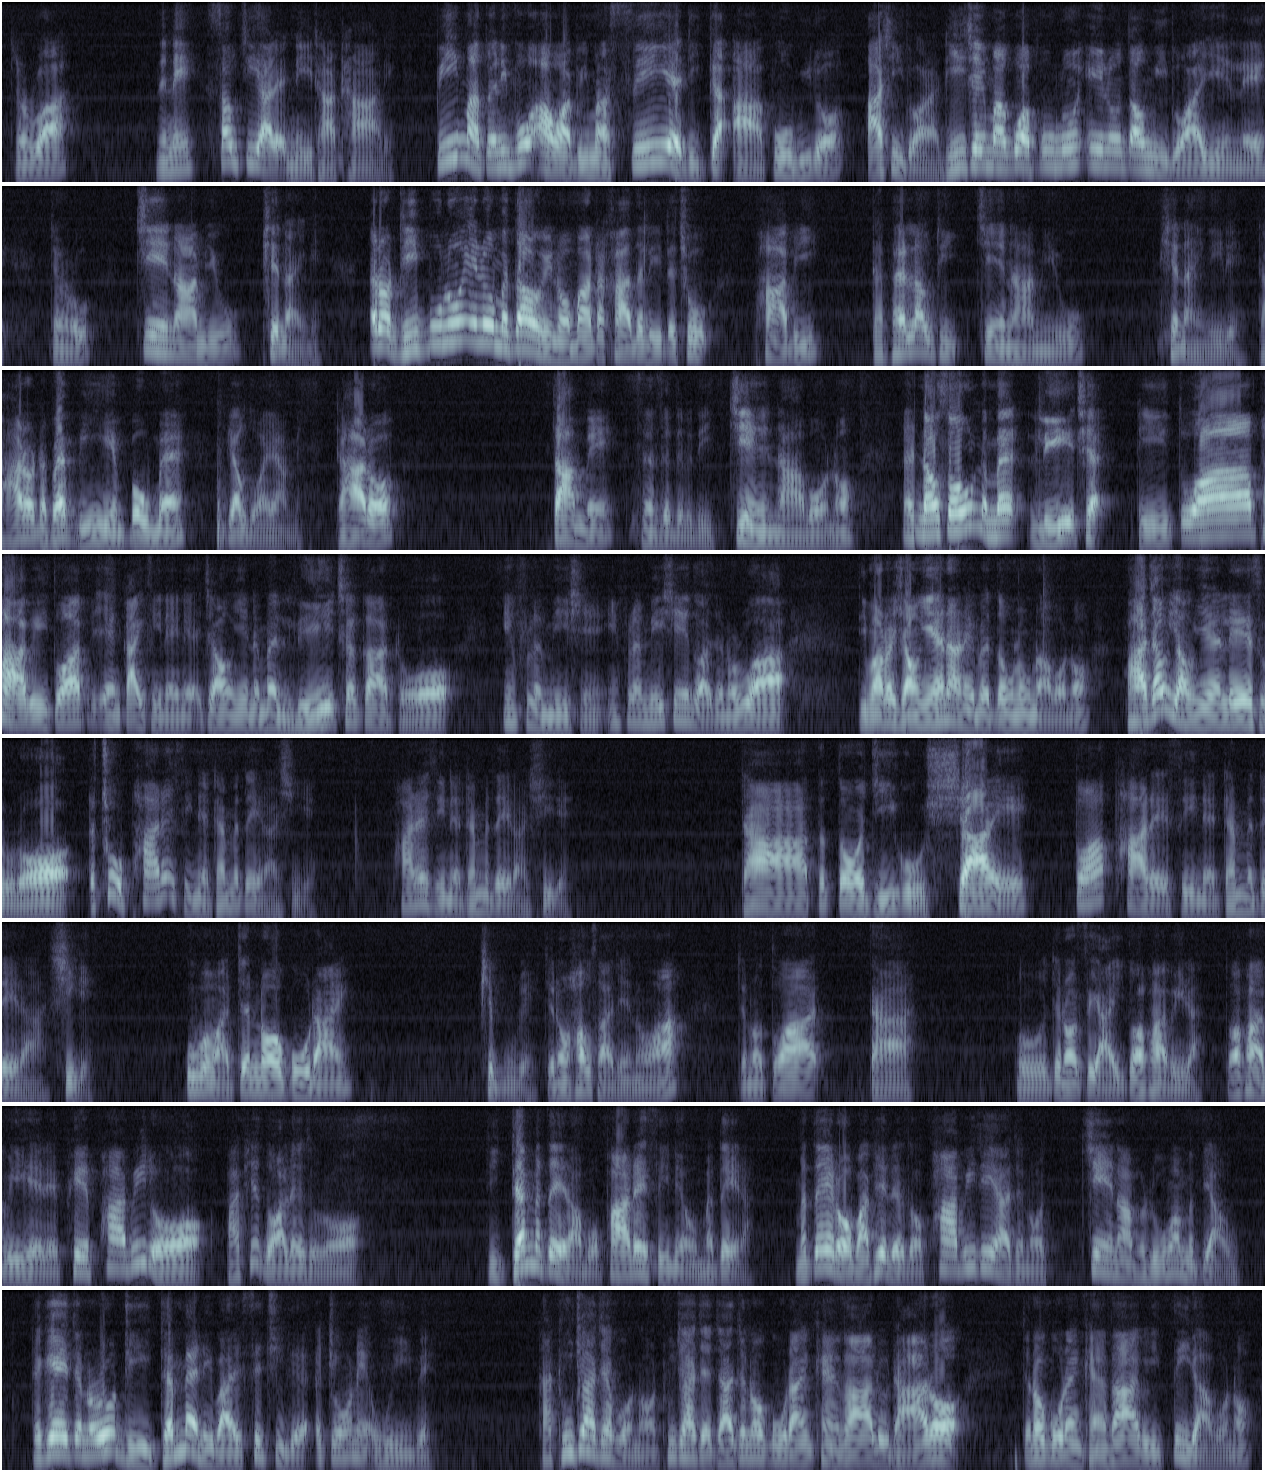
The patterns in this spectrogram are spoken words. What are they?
ကျွန်တော်တို့ကနည်းနည်းစောင့်ကြည့်ရတဲ့အနေအထားထားရတယ်ပြီးမှ24 hour ပြီးမှဆေးရဲ့ဒီကတ်အားပို့ပြီးတော့အားရှိသွားတာဒီအချိန်မှာကိုကပူလွန်းအင်းလွန်းတောက်မိသွားရင်လည်း ကျွန်တော်တို့ကျင်နာမျိုးဖြစ်နိုင်တယ်အဲ့တော့ဒီပူလွန်းအင်းလွန်းမတောက်ရင်တော့မှတစ်ခါတလေတချို့ဖာပြီးတပတ်လောက်ထိကျင်နာမျိုးဖြစ်နိုင်သေးတယ်ဒါကတော့တပတ်ပြီးရင်ပုံမှန်ပျောက်သွားရမယ်ဒါကတော့တာမယ် sensitivity ကျင်နာပေါ့နော်အဲနောက်ဆုံးနံပါတ်၄အချက်ဒီသွားဖာပြီးသွားပြန်ကြိုက်စီနိုင်တဲ့အကြောင်းရင်းနံပါတ်၄အချက်ကတော့ inflammation inflammation ဆိုတာကျွန်တော်တို့ကဒီမှာတော့ရောင်ရမ်းတာနဲ့ပဲသုံးလုံးတာပေါ့နော်။ ဘာကြောင့်ရောင်ရမ်းလဲဆိုတော့တချို့ဖာတဲ့စိနဲ့ဓာတ်မတည့်တာရှိတယ်။ဖာတဲ့စိနဲ့ဓာတ်မတည့်တာရှိတယ်။ဒါတော်တော်ကြီးကိုရှားတယ်။သွားဖာတဲ့စိနဲ့ဓာတ်မတည့်တာရှိတယ်။ဥပမာကျွန်တော်ကိုယ်တိုင်ဖြစ်ပူတယ်ကျွန်တော်ဟောက်စားခြင်းတော့ဟာကျွန်တော်သွားဒါဟိုကျွန်တော်ဆရာကြီးသွားဖာပေးတာသွားဖာပေးခဲ့တယ်ဖေဖာပြီးတော့ဘာဖြစ်သွားလဲဆိုတော့ဒီဓာတ်မတဲ့တာပေါ့ဖာတဲ့စီးနဲ့ကိုမတဲ့တာမတဲ့တော့ဘာဖြစ်လဲဆိုတော့ဖာပြီးတဲ့ကကျွန်တော်ကျင်တာဘလို့မှမပြောက်ဘူး တကယ်ကျွန်တော်တို့ဒီဓာတ်မက်နေပါစစ်ကြည့်လဲအကျော်နဲ့အဝေးကြီးပဲဒါထူးခြားချက်ပေါ့နော်ထူးခြားချက်ဒါကျွန်တော်ကိုယ်တိုင်ခံစားလို့ဒါကတော့ကျွန်တော်ကိုယ်တိုင်ခံစားပြီးသိတာပေါ့နော်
